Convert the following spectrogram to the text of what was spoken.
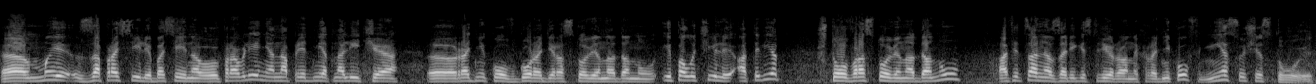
э, мы запросили бассейновое управление на предмет наличия родников в городе Ростове-на-Дону и получили ответ, что в Ростове-на-Дону официально зарегистрированных родников не существует.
